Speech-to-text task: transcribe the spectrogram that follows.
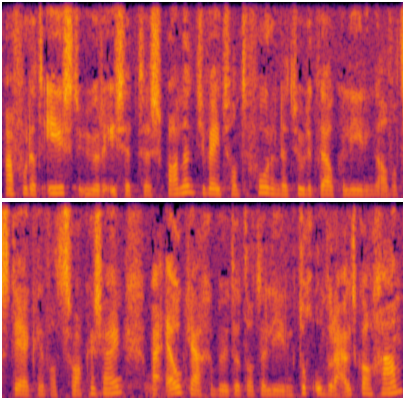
Maar voor dat eerste uur is het uh, spannend. Je weet van tevoren natuurlijk welke leerlingen al wat sterker en wat zwakker zijn. Maar elk jaar gebeurt het dat de leerling toch onderuit kan gaan.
